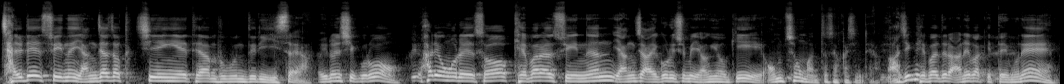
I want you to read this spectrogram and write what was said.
잘 될 수 있는 양자적 특징에 대한 부분들이 있어요. 이런 식으로 활용을 해서 개발할 수 있는 양자 알고리즘의 영역이 엄청 많다고 생각하시면 돼요. 아직 개발들을 안 해봤기 때문에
